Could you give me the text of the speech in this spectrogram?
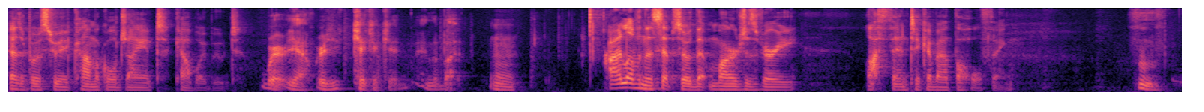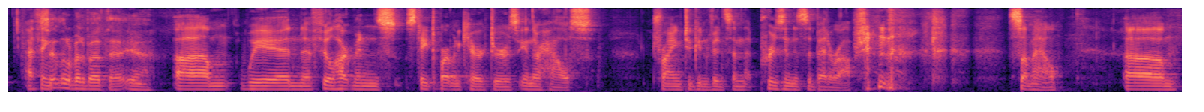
As opposed to a comical giant cowboy boot. Where yeah, where you kick a kid in the butt. Mm. I love in this episode that Marge is very authentic about the whole thing. Hmm. I think Say a little bit about that. Yeah. um, when Phil Hartman's State Department character is in their house trying to convince them that prison is the better option somehow. Um,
